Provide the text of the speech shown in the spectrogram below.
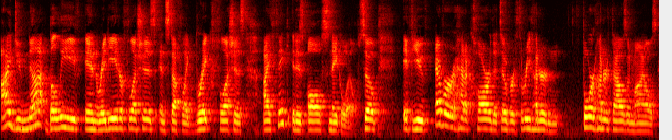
I do not believe in radiator flushes and stuff like brake flushes. I think it is all snake oil. So if you've ever had a car that's over 300 and 400,000 miles.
